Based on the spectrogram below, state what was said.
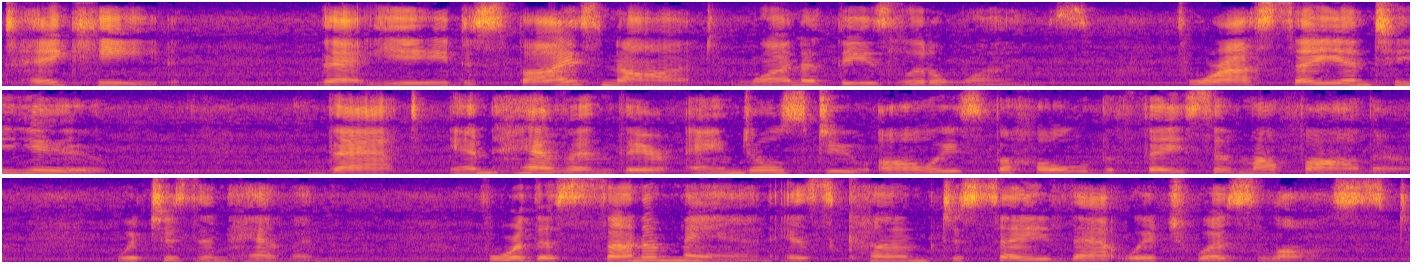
Take heed that ye despise not one of these little ones, for I say unto you that in heaven their angels do always behold the face of my Father which is in heaven. For the Son of Man is come to save that which was lost.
